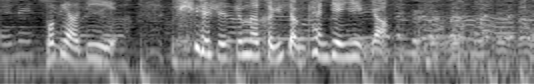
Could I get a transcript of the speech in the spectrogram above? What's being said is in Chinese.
我表弟确实真的很想看电影呀。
